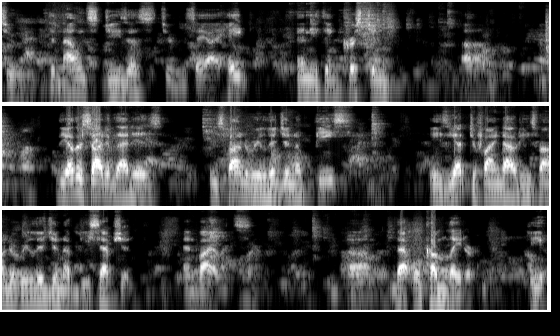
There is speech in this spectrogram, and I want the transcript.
to denounce Jesus, to say, I hate anything Christian. Um, the other side of that is he's found a religion of peace. He's yet to find out he's found a religion of deception and violence. Um, that will come later. He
